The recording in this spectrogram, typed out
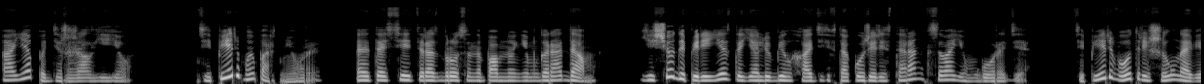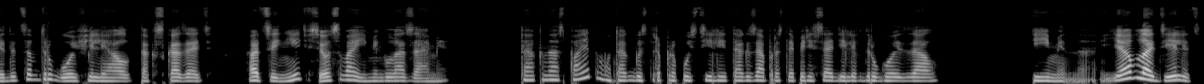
а я поддержал ее. Теперь мы партнеры. Эта сеть разбросана по многим городам. Еще до переезда я любил ходить в такой же ресторан в своем городе. Теперь вот решил наведаться в другой филиал, так сказать, оценить все своими глазами. Так нас поэтому так быстро пропустили и так запросто пересадили в другой зал? Именно. Я владелец,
